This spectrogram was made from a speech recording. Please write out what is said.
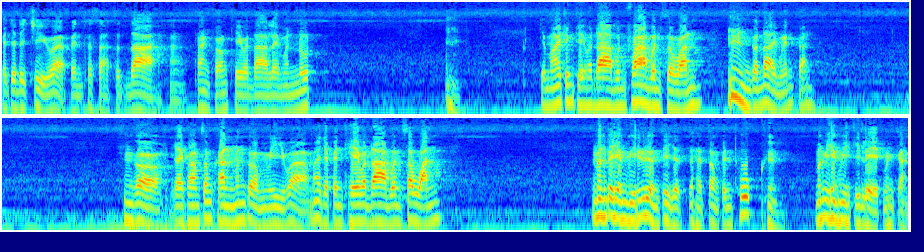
ก็จะได้ชื่อว่าเป็นพระศาสดาทั้งของเทวดาและมนุษย์ จะหมายถึงเทวดาบนฟ้าบนสวรรค์ก็ได้เหมือนกัน ก็ใจความสำคัญมันก็มีว่าแม้จะเป็นเทวดาบนสวรรค์ มันก็ยังมีเรื่องที่จะต้องเป็นทุกข์ มันก็ยังมีกิเลสเหมือนกัน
